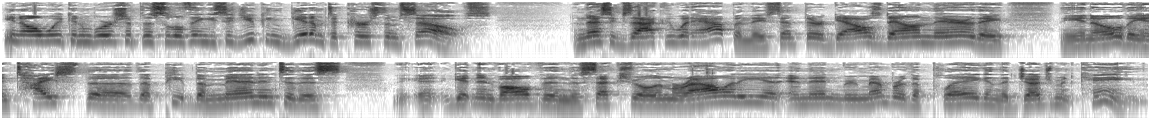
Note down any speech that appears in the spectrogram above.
you know, we can worship this little thing. He said, you can get them to curse themselves. And that's exactly what happened. They sent their gals down there. They, you know, they enticed the, the, pe- the men into this, getting involved in the sexual immorality. And, and then remember, the plague and the judgment came.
